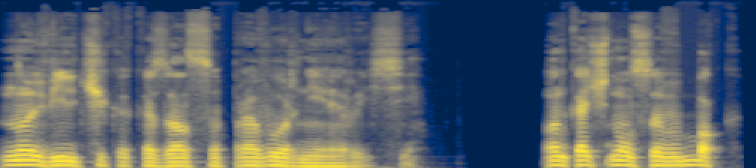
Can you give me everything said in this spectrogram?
Но Вильчик оказался проворнее рыси. Он качнулся в бок.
